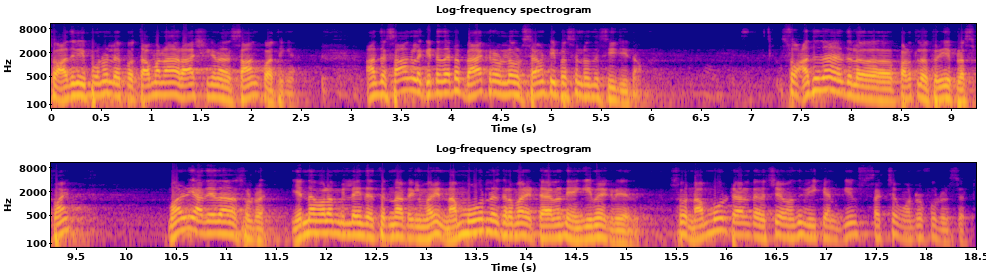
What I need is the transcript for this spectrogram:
ஸோ அது இப்போ ஒன்றும் இல்லை. இப்போ தமனா ராஷிகனா சாங் பார்த்தீங்க. அந்த சாங்கில் கிட்டத்தட்ட பேக்ரவுண்டில் ஒரு செவன்ட்டி பர்சன்ட் வந்து சிஜி தான். ஸோ அதுதான் இதில் படத்தில் பெரிய ப்ளஸ் பாயிண்ட் மறுபடியும் அதே தான் நான் சொல்கிறேன் என்ன வளம் இல்லை இந்த திருநாட்டில் மாதிரி நம்ம ஊரில் இருக்கிற மாதிரி டேலண்ட் எங்கேயுமே கிடையாது. ஸோ நம்ம ஊர் டேலண்ட்டை வச்சே வந்து we can give such a wonderful result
